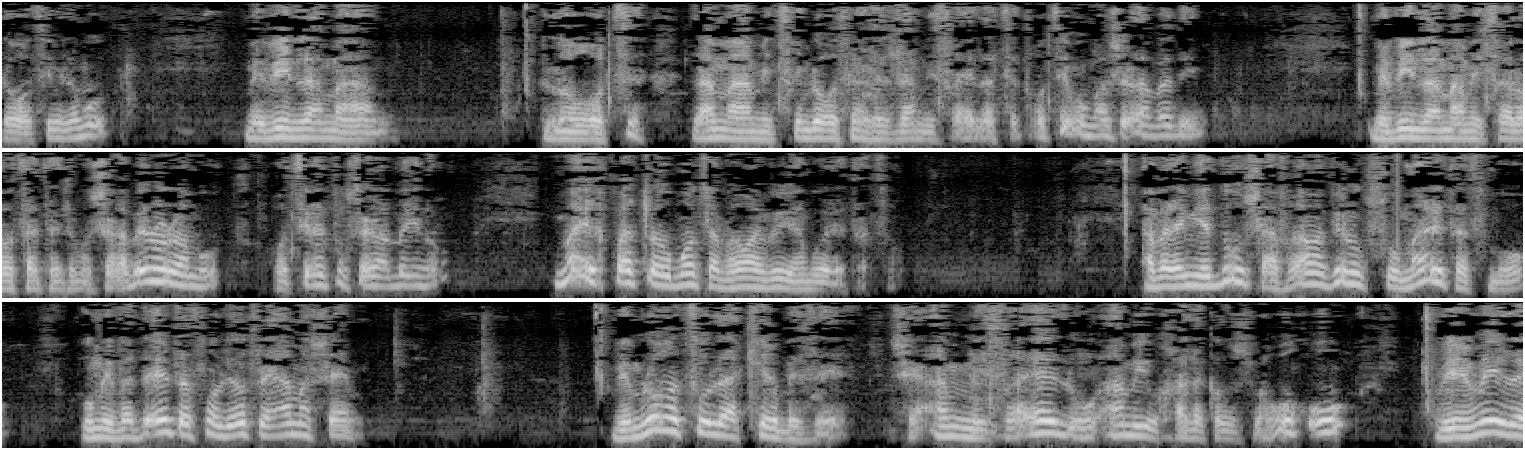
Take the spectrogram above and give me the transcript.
לא רוצים למות. מבין למה לא רוצה, למה המצרים לא רוצים לתת לעם ישראל לצאת, רוצים אומה של עבדים. מבין למה עם ישראל לא רוצה לתת למשה רבנו למות, רוצים את משה רבנו. מה אכפת לאומות שאברהם אבינו ימול את עצמו? אבל הם ידעו שאברהם אבינו כשהוא מל את עצמו, הוא מוודא את עצמו להיות לעם השם. והם לא רצו להכיר בזה שעם ישראל הוא עם מיוחד לקדוש ברוך הוא, וממילא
